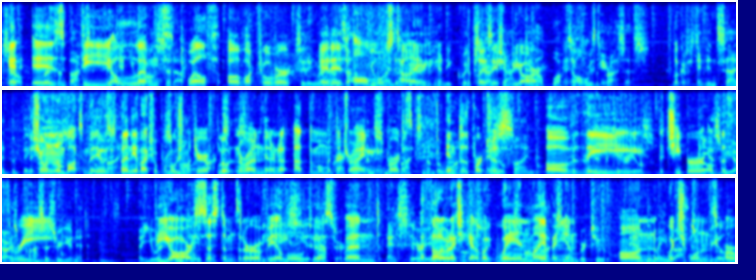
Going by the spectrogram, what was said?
So, it is the it and get you all 11th, 12th of October. It is almost find a very time. The PlayStation VR is through almost the here. process. Look at it. And inside the big The showing and unboxing videos. There's plenty of actual promotional material floating around the internet at the moment to try and encourage us into the purchase of the the cheaper of the three processor unit, VR cable, systems that are available to us, and, and I thought I would actually kind of like weigh in my opinion two, on which ones are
